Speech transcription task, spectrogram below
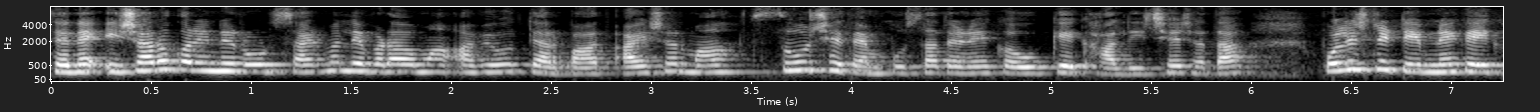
તેને ઇશારો કરીને રોડ સાઈડમાં લેવડાવવામાં આવ્યો. ત્યારબાદ આયશરમાં શું છે તેમ પૂછતા તેણે કહ્યું કે ખાલી છે છતાં પોલીસની ટીમને કંઈક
